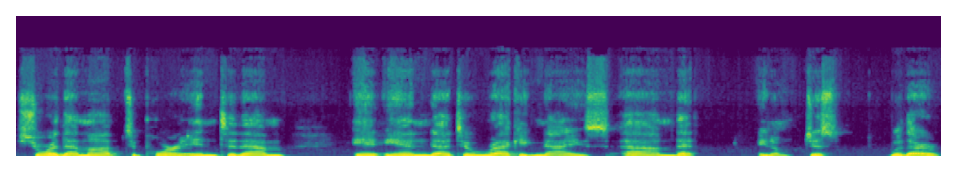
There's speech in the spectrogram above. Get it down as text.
shore them up, to pour into them, and, and uh, to recognize um, that, you know, just with our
